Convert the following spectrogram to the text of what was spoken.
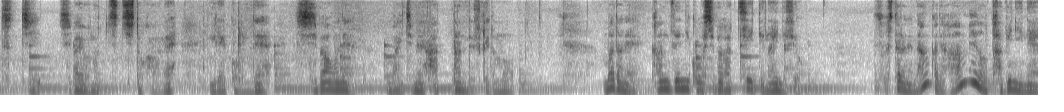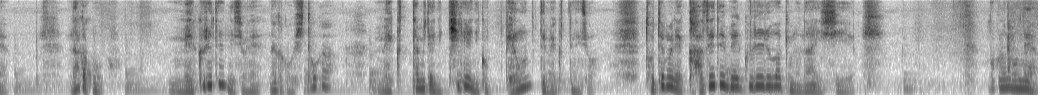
土芝用の土とかをね入れ込んで芝をね、まあ、一面張ったんですけどもまだね完全にこう芝がついてないんですよ。そしたらねなんかね雨のたびにねなんかこうめくれてんですよね。なんかこう人がめくったみたいに綺麗にこうベロンってめくってんですよ。とてもね風でめくれるわけもないし僕のね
